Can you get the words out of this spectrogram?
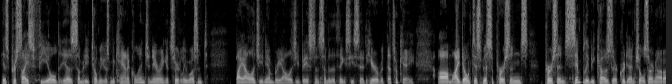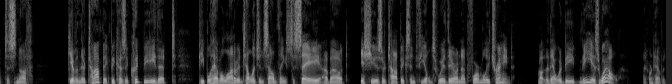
his precise field is. Somebody told me it was mechanical engineering. It certainly wasn't biology and embryology based on some of the things he said here, but that's okay. Um, I don't dismiss a person's person simply because their credentials are not up to snuff given their topic, because it could be that people have a lot of intelligent, sound things to say about issues or topics in fields where they are not formally trained. Well, that would be me as well. I don't have a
